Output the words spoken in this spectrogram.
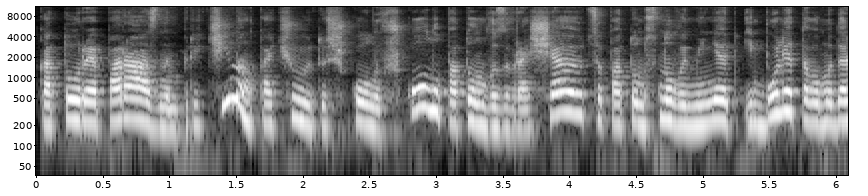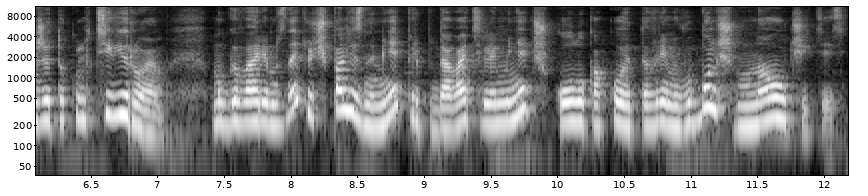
которые по разным причинам кочуют из школы в школу, потом возвращаются, потом снова меняют. И более того, мы даже это культивируем. Мы говорим, знаете, очень полезно менять преподавателя, менять школу какое-то время, вы большему научитесь.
